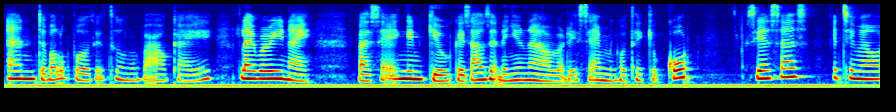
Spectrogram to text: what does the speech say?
end developer sẽ thường vào cái library này và sẽ nghiên cứu cái giao diện đấy như nào và để xem mình có thể kiểu code CSS, HTML,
